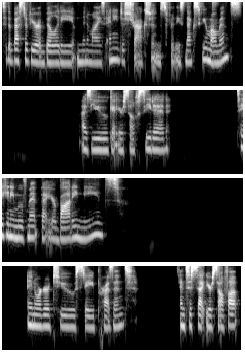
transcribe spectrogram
to the best of your ability, minimize any distractions for these next few moments. As you get yourself seated, Take any movement that your body needs in order to stay present and to set yourself up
